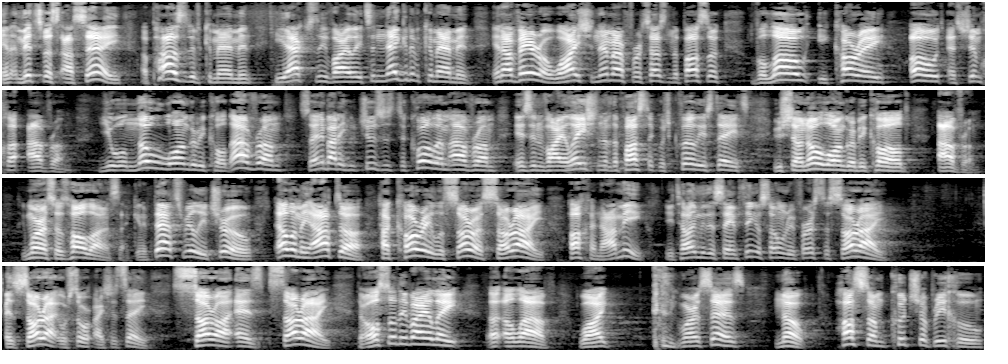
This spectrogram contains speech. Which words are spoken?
in a mitzvah asay, a positive commandment, he actually violates a negative commandment in Avera. Why? Shenemar, for it says in the pasuk, "V'lo ikare od es Shimcha Avram." You will no longer be called Avram. So anybody who chooses to call him Avram is in violation of the pasuk, which clearly states you shall no longer be called Avram. Gemara says, hold on a second. If that's really true, Ata Hakore Lasara Sarai Hachanami, you're telling me the same thing if someone refers to Sarai as Sarai, or Sor, I should say, Sarah as Sarai. They also they violate uh, lav. Why? Gemara says, no. Hasam Kucha Brichu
